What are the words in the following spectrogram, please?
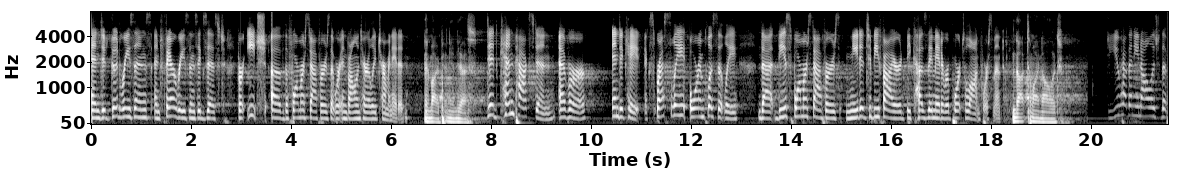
And did good reasons and fair reasons exist for each of the former staffers that were involuntarily terminated? In my opinion, yes. Did Ken Paxton ever indicate expressly or implicitly that these former staffers needed to be fired because they made a report to law enforcement? Not to my knowledge. Do you have any knowledge that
